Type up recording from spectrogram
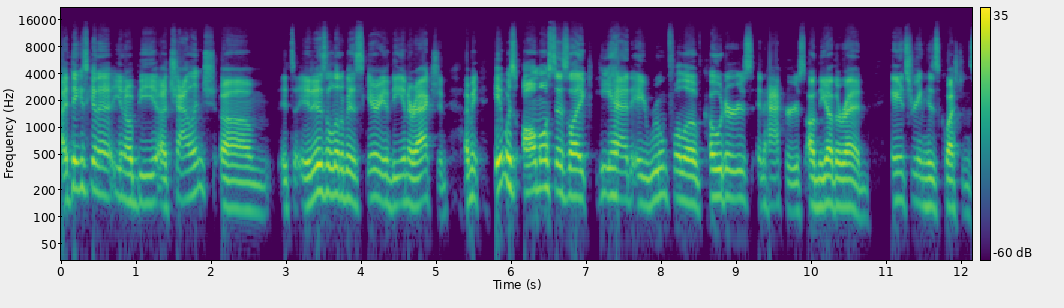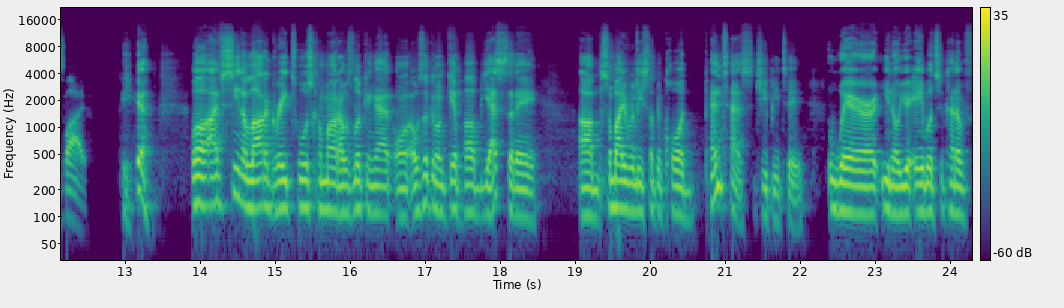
I think it's to you know be a challenge. Um, it's it is a little bit scary of the interaction. I mean, it was almost as like he had a room full of coders and hackers on the other end answering his questions live. Yeah. Well, I've seen a lot of great tools come out. I was looking at on I was looking on GitHub yesterday. Um, somebody released something called Pentest GPT, where you know you're able to kind of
